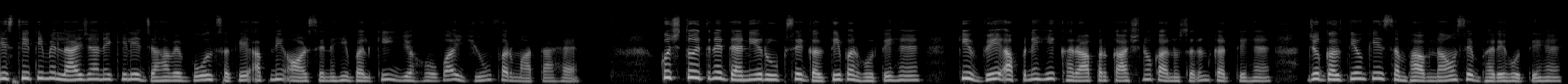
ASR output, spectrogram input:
इस स्थिति में लाए जाने के लिए जहाँ वह बोल सके अपनी ओर से नहीं, बल्कि यहोवा यूँ फरमाता है। कुछ तो इतने दयनीय रूप से गलती पर होते हैं। कि वे अपने ही खराब प्रकाशनों का अनुसरण करते हैं, जो गलतियों की संभावनाओं से भरे होते हैं।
